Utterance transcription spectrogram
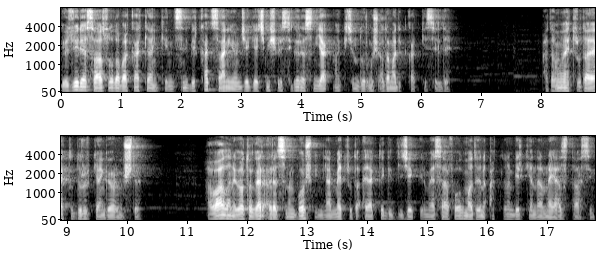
Gözüyle sağa sola bakarken kendisini birkaç saniye önce geçmiş ve sigarasını yakmak için durmuş adama dikkat kesildi. Adamı metroda ayakta dururken görmüştü. Havaalanı ve otogar arasının boş binilen metroda ayakta gidilecek bir mesafe olmadığını aklının bir kenarına yazdı Tahsin.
